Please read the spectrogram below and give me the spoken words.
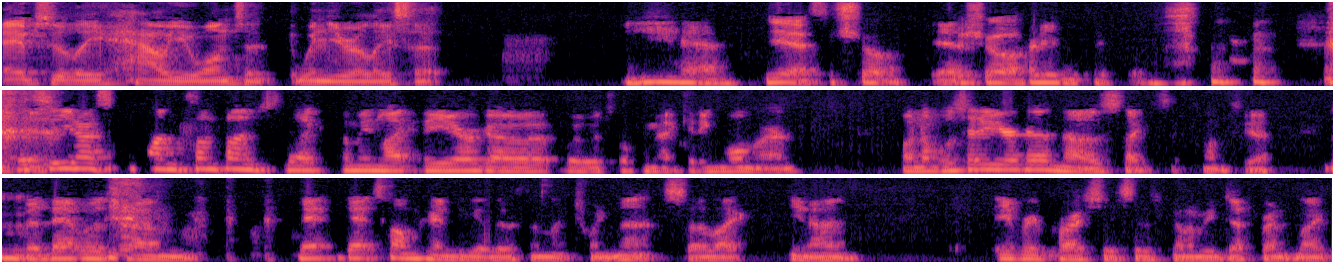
absolutely how you want it when you release it. Yeah, Yeah, for sure. yeah, For sure. pretty meticulous. so, you know, sometimes, sometimes, like, I mean, like a year ago, we were talking about getting warmer, and oh no, was it a year ago? No, it was like six months ago. Mm. But that was um, that that song came together within like twenty minutes. So, like, you know, every process is going to be different. Like,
